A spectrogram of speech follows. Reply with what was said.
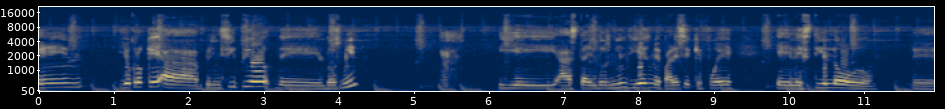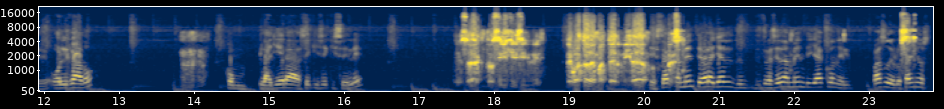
en yo creo que a principio del 2000 y hasta el 2010 me parece que fue el estilo eh, holgado con playeras XXL Exacto, sí, sí, sí. De, de bata de maternidad. ¿no? Exactamente, ahora ya des- desgraciadamente ya con el paso de los años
